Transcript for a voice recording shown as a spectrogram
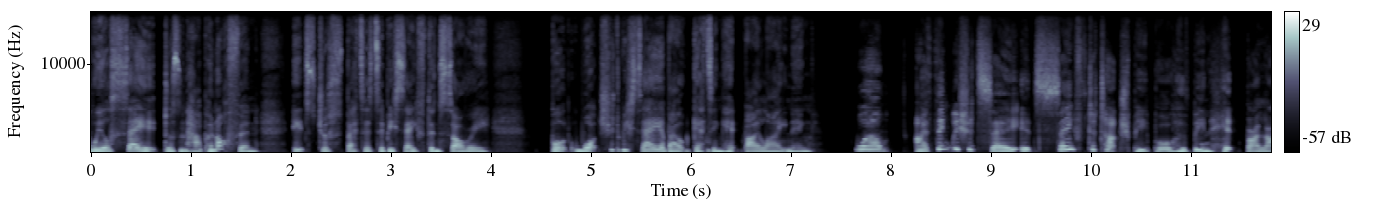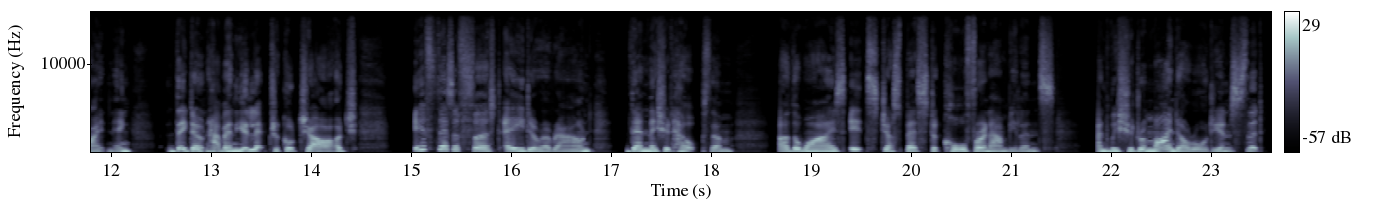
We'll say it doesn't happen often. It's just better to be safe than sorry. But what should we say about getting hit by lightning? Well, I think we should say it's safe to touch people who've been hit by lightning. They don't have any electrical charge. If there's a first aider around, then they should help them. Otherwise, it's just best to call for an ambulance. And we should remind our audience that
